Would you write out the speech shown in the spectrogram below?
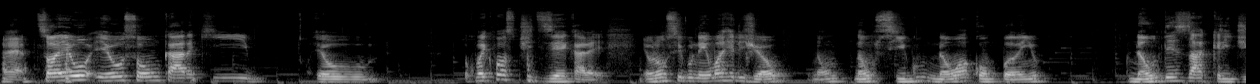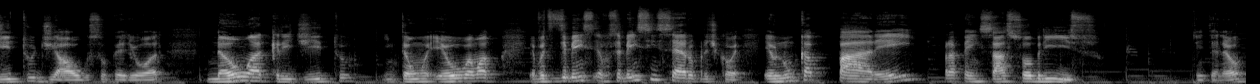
É, é, Só eu, eu sou um cara que eu como é que eu posso te dizer, cara? Eu não sigo nenhuma religião, não, não sigo, não acompanho, não desacredito de algo superior, não acredito. Então eu é uma, eu vou te dizer bem, eu vou ser bem sincero para ti, eu nunca parei para pensar sobre isso. Entendeu?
